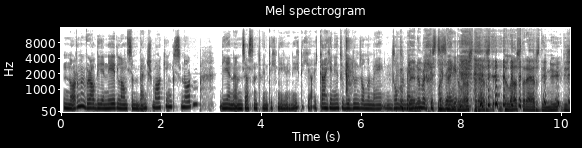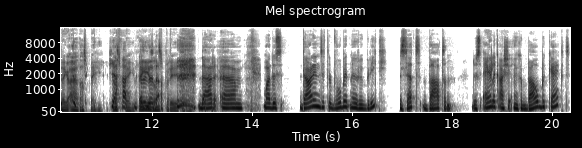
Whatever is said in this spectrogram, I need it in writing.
normen, vooral die Nederlandse benchmarkingsnorm, die NN 2699, ja, ik kan geen interview doen zonder mijn, zonder mijn nee, nummertjes te zeggen. de luisteraars, de, luisteraars die nu die zeggen, ah, dat is Peggy. Dat is Peggy. Peggy is aan het spreken. Daar, um, maar dus daarin zit er bijvoorbeeld een rubriek Z-baten. Dus eigenlijk als je een gebouw bekijkt,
